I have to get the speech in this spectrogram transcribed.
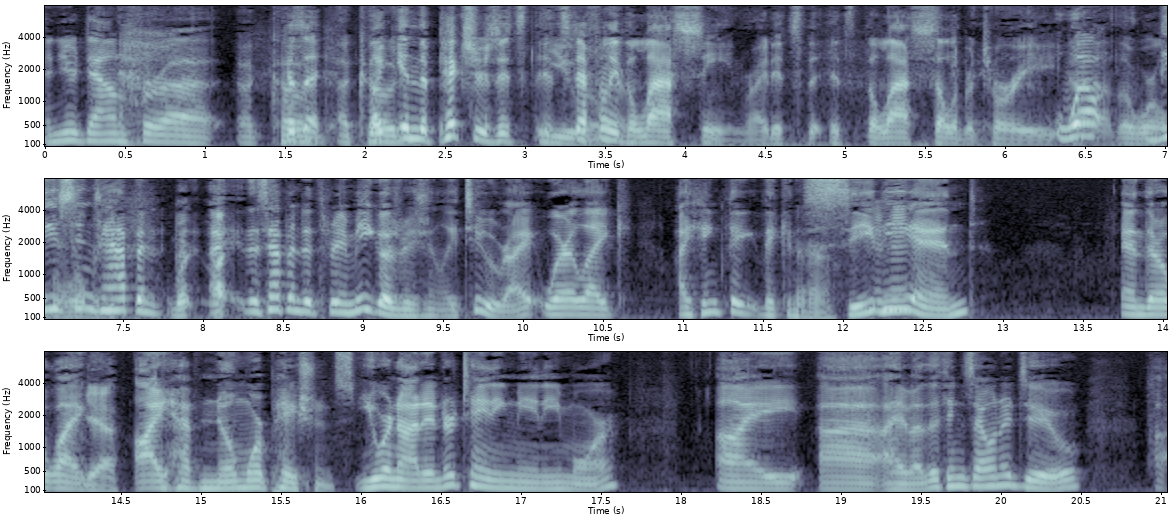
and you're down for a a code. a code like in the pictures, it's it's U or definitely the last scene, right? It's the it's the last celebratory. well, uh, the world. these the world things happen. But, I- uh, this happened at Three Amigos recently too, right? Where like I think they they can see the end, and they're like, Yeah. "I have no more patience. You are not entertaining me anymore. I uh, I have other things I want to do." I-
